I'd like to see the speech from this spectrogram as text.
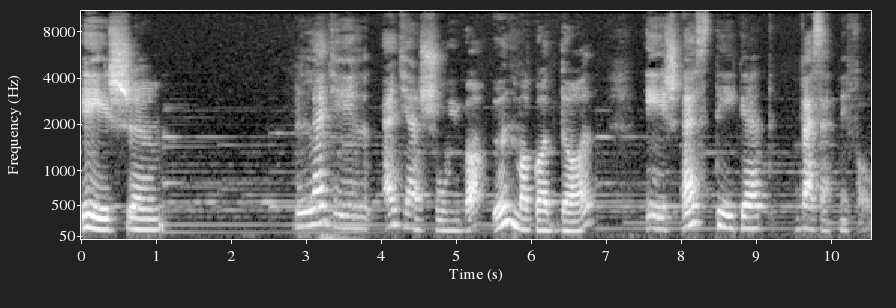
és legyél egyensúlyba önmagaddal, és ez téged vezetni fog.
